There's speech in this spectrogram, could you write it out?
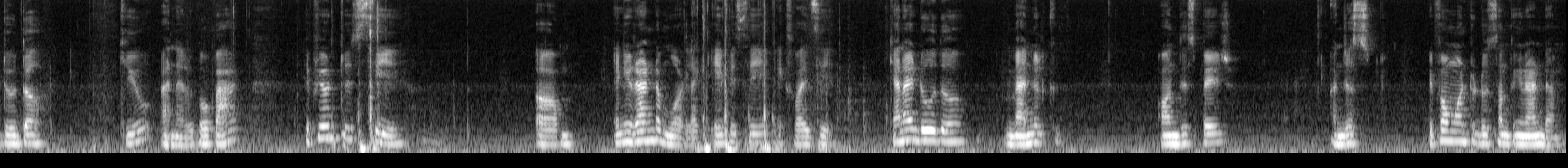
do the Q and I'll go back. If you want to see um, any random word like ABC XYZ can I do the manual on this page? And just if I want to do something random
